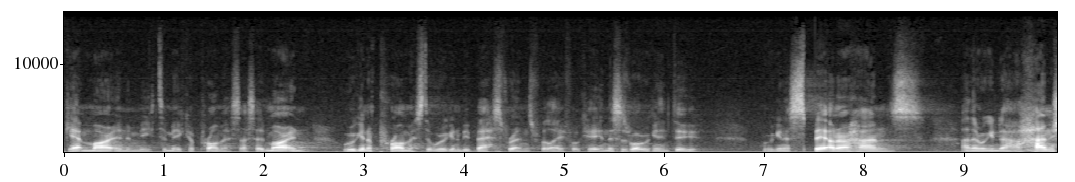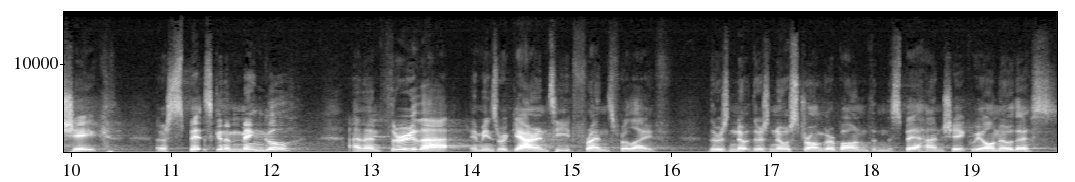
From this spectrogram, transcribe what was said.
get Martin and me to make a promise. I said, Martin, we're going to promise that we're going to be best friends for life, okay? And this is what we're going to do. We're going to spit on our hands, and then we're going to have a handshake. Our spit's going to mingle, And then through that, it means we're guaranteed friends for life. There's no, there's no stronger bond than the spit handshake. We all know this.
